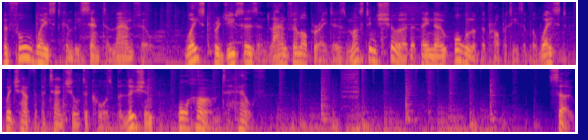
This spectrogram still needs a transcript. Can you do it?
before waste can be sent to landfill, waste producers and landfill operators must ensure that they know all of the properties of the waste which have the potential to cause pollution or harm to health. So,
